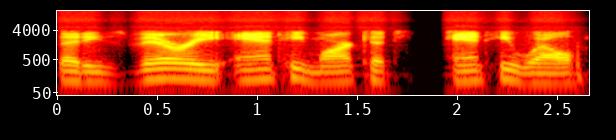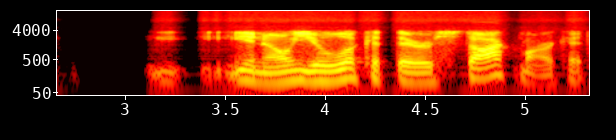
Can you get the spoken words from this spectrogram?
that he's very anti-market, anti-wealth. You know, you look at their stock market;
